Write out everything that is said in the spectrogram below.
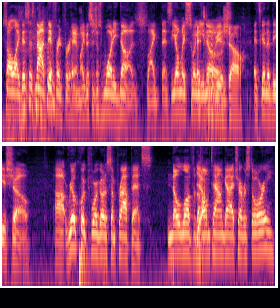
So, like, this is not different for him. Like, this is just what he does. Like, that's the only swing It's he gonna knows. be a show. It's going to be a show. Uh, real quick before we go to some prop bets, no love for the Yeah. hometown guy, Trevor Story?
